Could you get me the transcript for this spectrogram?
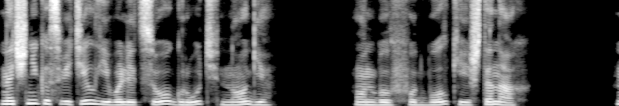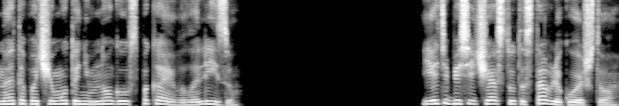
Ночник осветил его лицо, грудь, ноги. Он был в футболке и штанах. Но это почему-то немного успокаивало Лизу. Я тебе сейчас тут оставлю кое-что.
